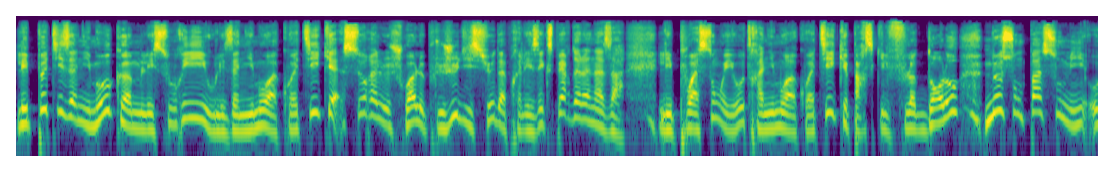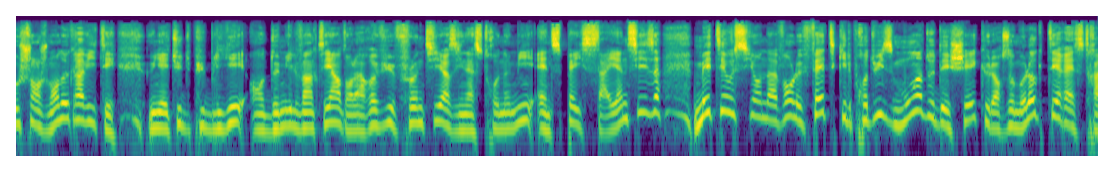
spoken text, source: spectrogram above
les petits animaux comme les souris ou les animaux aquatiques seraient le choix le plus judicieux d'après les experts de la NASA. Les poissons et autres animaux aquatiques, parce qu'ils flottent dans l'eau, ne sont pas soumis au changement de gravité. Une étude publiée en 2021 dans la revue Frontiers in Astronomy and Space Sciences mettait aussi en avant le fait qu'ils produisent moins de déchets que leurs homologues terrestres.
